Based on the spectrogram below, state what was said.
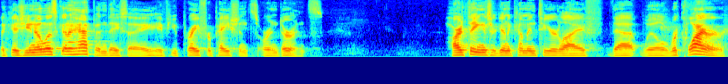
Because you know what's going to happen, they say, if you pray for patience or endurance. Hard things are going to come into your life that will require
